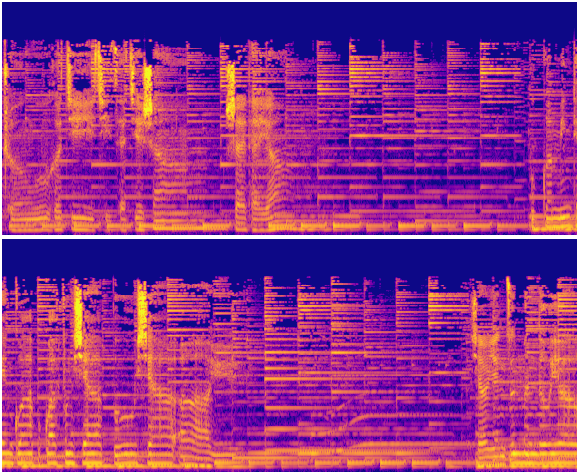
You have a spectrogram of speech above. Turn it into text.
宠物和机器在街上晒太阳。不管明天刮不刮风，下不下雨，小燕子们都要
